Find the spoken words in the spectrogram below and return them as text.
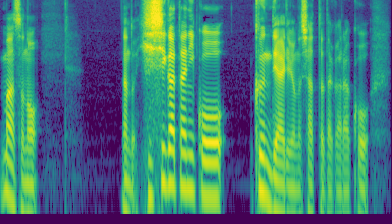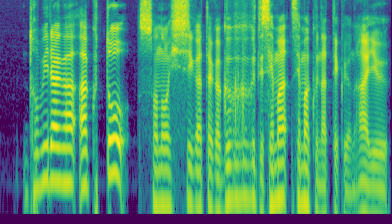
まあそのなんだひし形にこう組んであるようなシャッターだからこう扉が開くとそのひし形がググググって狭狭くなっていくようなああいう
